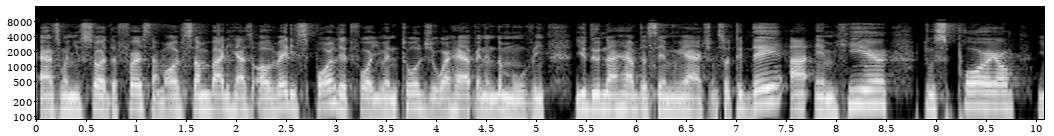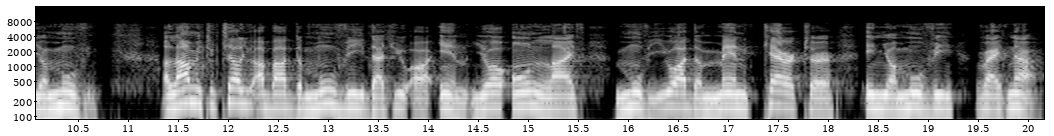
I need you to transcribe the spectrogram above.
as when you saw it the first time. Or if somebody has already spoiled it for you and told you what happened in the movie, you do not have the same reaction. So today I am here to spoil your movie. Allow me to tell you about the movie that you are in, your own life movie. You are the main character in your movie right now.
